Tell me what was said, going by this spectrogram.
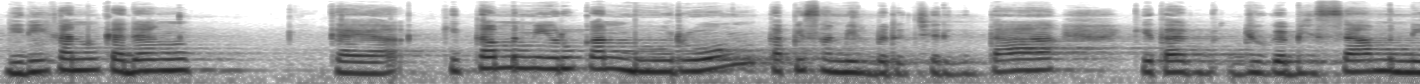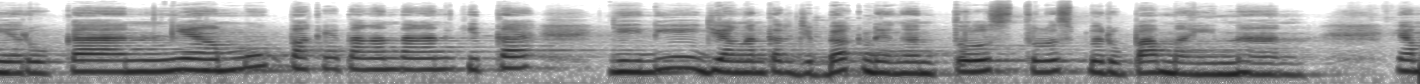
Jadi kan kadang kayak kita menirukan burung tapi sambil bercerita kita juga bisa menirukan nyamuk pakai tangan-tangan kita. Jadi jangan terjebak dengan tools-tools berupa mainan. Yang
